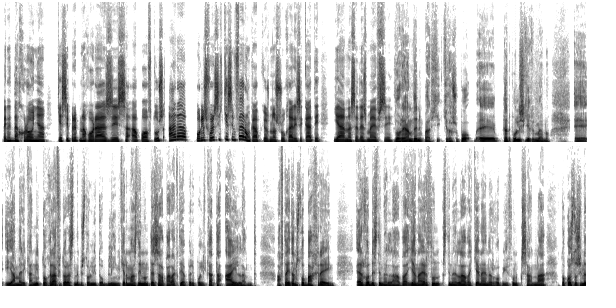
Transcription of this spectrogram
50 χρόνια και εσύ πρέπει να αγοράζεις από αυτούς. Άρα, πολλές φορές έχει και συμφέρον κάποιος να σου χαρίσει κάτι για να σε δεσμεύσει. Δωρεάν δεν υπάρχει. Και θα σου πω ε, κάτι πολύ συγκεκριμένο. Ε, οι Αμερικανοί, το γράφει τώρα στην επιστολή του Blinker, μας δίνουν τέσσερα παράκτια περιπολικά, τα Island. Αυτά ήταν στο Μπαχρέιν. Έρχονται στην Ελλάδα για να έρθουν στην Ελλάδα και να ενεργοποιηθούν ξανά. Το κόστος είναι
